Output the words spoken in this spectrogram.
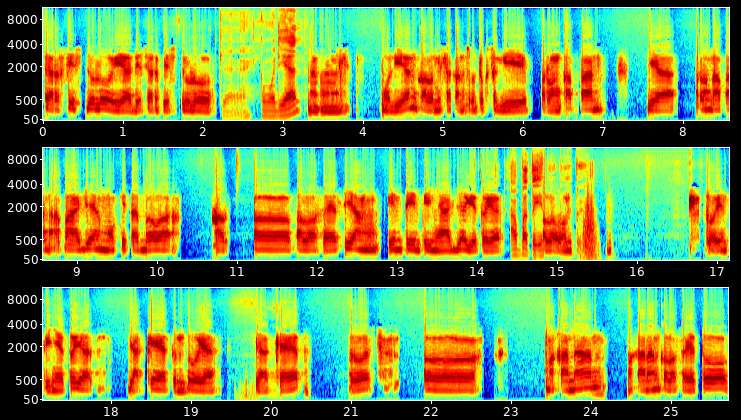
servis dulu ya di servis dulu Oke. Kemudian Mm-mm. Kemudian kalau misalkan untuk segi perlengkapan, ya perlengkapan apa aja yang mau kita bawa. Har- eh, kalau saya sih yang inti-intinya aja gitu ya. apa tuh Kalau intinya untuk kalau intinya itu ya jaket tentu ya, jaket. Terus eh makanan, makanan kalau saya tuh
